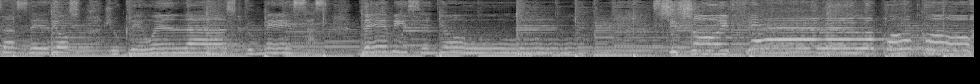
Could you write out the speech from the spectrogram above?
De Dios, yo creo en las promesas de mi Señor. Si soy fiel en lo poco,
